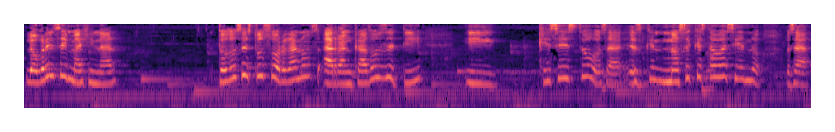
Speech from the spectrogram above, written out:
logrense imaginar todos estos órganos arrancados de ti y ¿qué es esto? O sea, es que no sé qué estaba haciendo. O sea,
